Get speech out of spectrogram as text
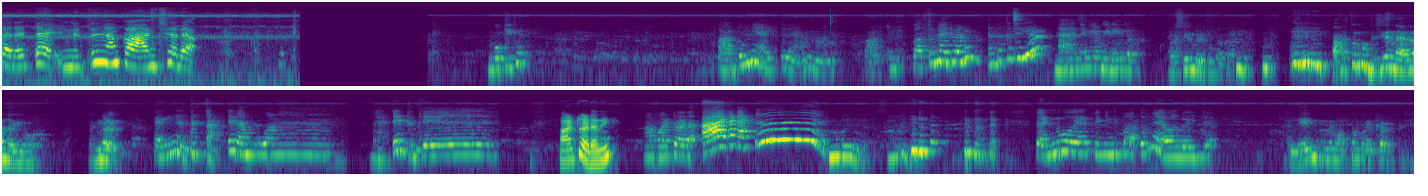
വരട്ടെ എന്നിട്ട് ഞാൻ കാണിച്ചു തരാം. പാത്തുമ്മയായിട്ട് വേണം പാത്തുമ്മ- പാത്തുമ്മയായിട്ട് വേണം? എന്തൊക്കെ ചെയ്യാം? എന്തെങ്കിലും വീഡിയോ പാത്തുമ്മ ബഷീറിന്റെ ആരാന്നറിയോ നിങ്ങൾ തെങ്ങ് തട്ടിടാൻ പോവാണ്. തട്ടിട്ടിട്ട്. പാട്ട് പാടാ നീ. ആ പാട്ട് പാടാ. ആ തട്ട്. പെണ്ണു പോയാ? പിന്നെ എനിക്ക് പാത്തുമ്മയാവാൻ കഴിയില്ല. അല്ലേ നിന്നെ മൊത്തം പോയി കിടക്കില്ല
